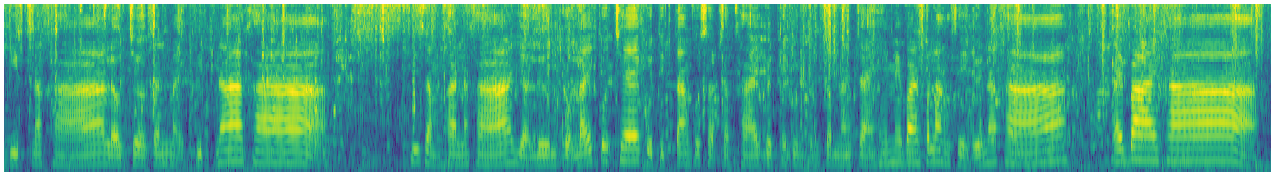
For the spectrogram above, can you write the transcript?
คลิปนะคะ แล้วเจอกันใหม่คลิปหน้าค่ะ ที่สำคัญนะคะ อย่าลืมกดไลค์กดแชร์กดติดตามกด subscribe กดกระดิ่งเป็นกำลังใจให้แม่บ้านฝรั่งเศสด้วยนะคะ บ๊ายบายค่ะ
